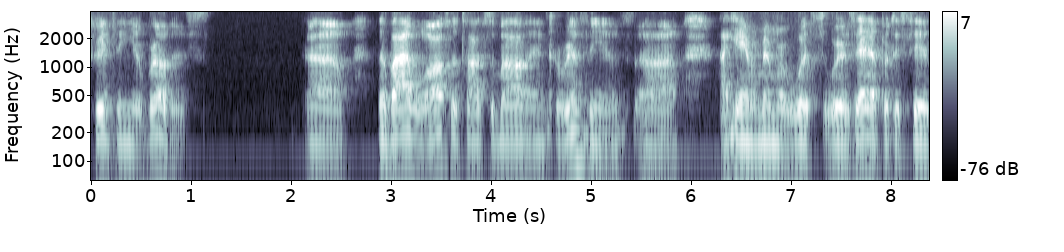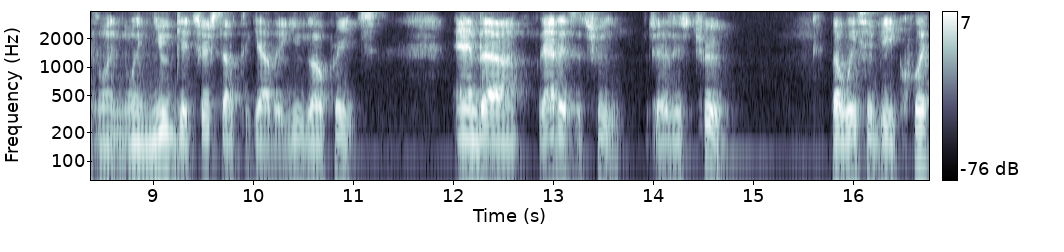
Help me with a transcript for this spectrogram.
strengthen your brothers. Uh, the Bible also talks about in Corinthians. Uh, I can't remember what's where it's at, but it says when when you get yourself together, you go preach, and uh, that is the truth. That is true. But we should be quick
